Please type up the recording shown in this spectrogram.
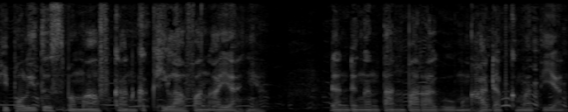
Hippolytus memaafkan kekhilafan ayahnya dan dengan tanpa ragu menghadap kematian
